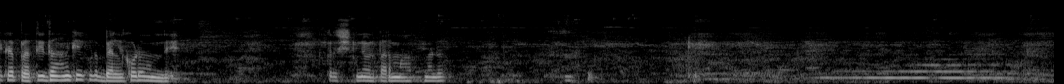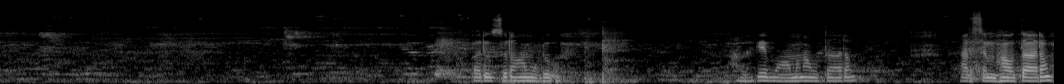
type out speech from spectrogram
ఇక్కడ ప్రతిదానికి కూడా బెల్ కూడా ఉంది. కృష్ణుడు పరమాత్ముడు. పరశురాముడు. అలాగే వామన అవతారం నరసింహ అవతారం.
